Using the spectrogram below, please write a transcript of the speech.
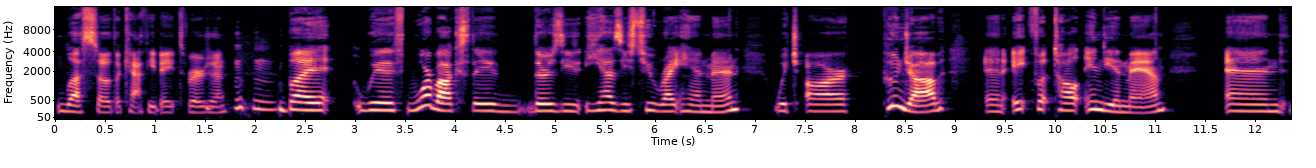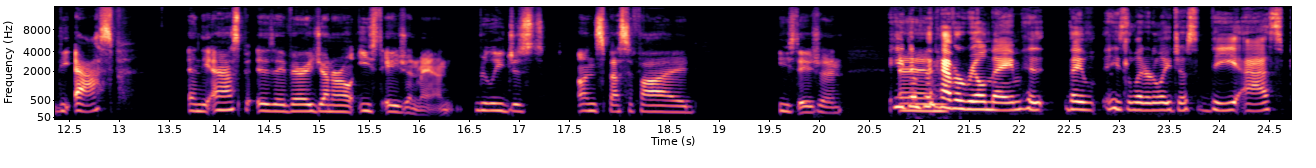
Less so the Kathy Bates version. Mhm. But with Warbucks, they there's these, he has these two right hand men, which are Punjab, an eight foot tall Indian man, and the Asp. And the Asp is a very general East Asian man, really just unspecified East Asian. He doesn't have a real name. His, they he's literally just the asp.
